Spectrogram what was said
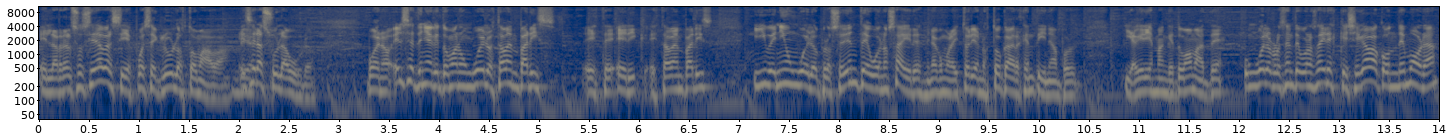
en la Real Sociedad a ver si después el club los tomaba. Bien. Ese era su laburo. Bueno, él se tenía que tomar un vuelo, estaba en París, este Eric estaba en París, y venía un vuelo procedente de Buenos Aires, mirá cómo la historia nos toca a Argentina, por- y a Griezmann que toma mate, un vuelo procedente de Buenos Aires que llegaba con demora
